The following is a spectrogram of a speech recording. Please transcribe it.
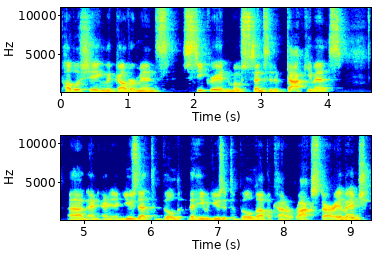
publishing the government's secret and most sensitive documents, um, and, and, and use that to build that he would use it to build up a kind of rock star image.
